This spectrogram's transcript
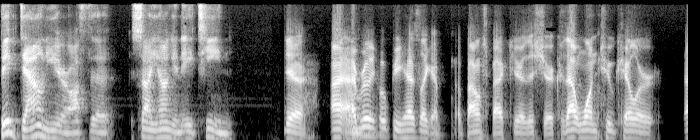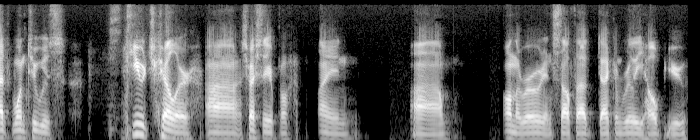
big down year off the Cy Young in 18. Yeah, I, I really hope he has like a, a bounce back year this year because that one two killer, that one two was huge killer, uh, especially if playing um, on the road and stuff. That that can really help you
